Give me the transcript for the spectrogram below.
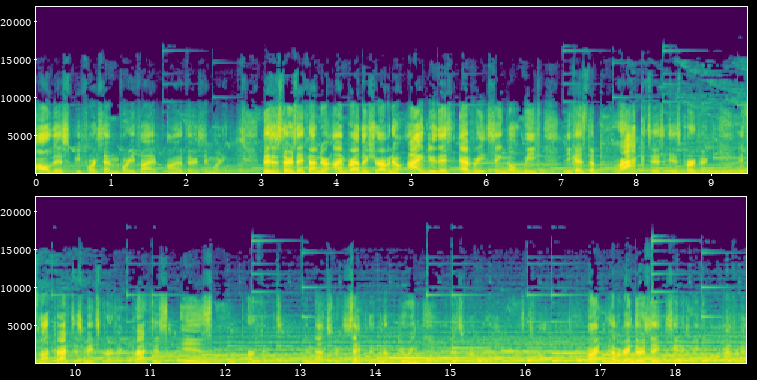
All this before 7.45 on a Thursday morning. This is Thursday Thunder. I'm Bradley Charbonneau. I do this every single week because the practice is perfect. It's not practice makes perfect. Practice is perfect. And that's exactly what I'm doing, and that's what I want to help you with as well. All right, have a great Thursday. See you next week. Bye for now.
